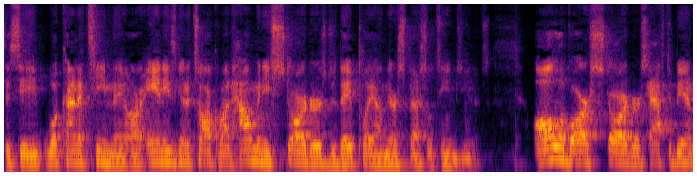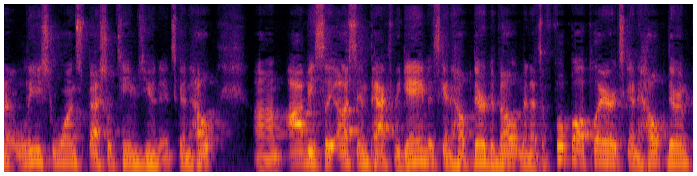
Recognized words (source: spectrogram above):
to see what kind of team they are. And he's going to talk about how many starters do they play on their special teams units. All of our starters have to be on at least one special teams unit. It's going to help, um, obviously, us impact the game. It's going to help their development as a football player. It's going to help them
